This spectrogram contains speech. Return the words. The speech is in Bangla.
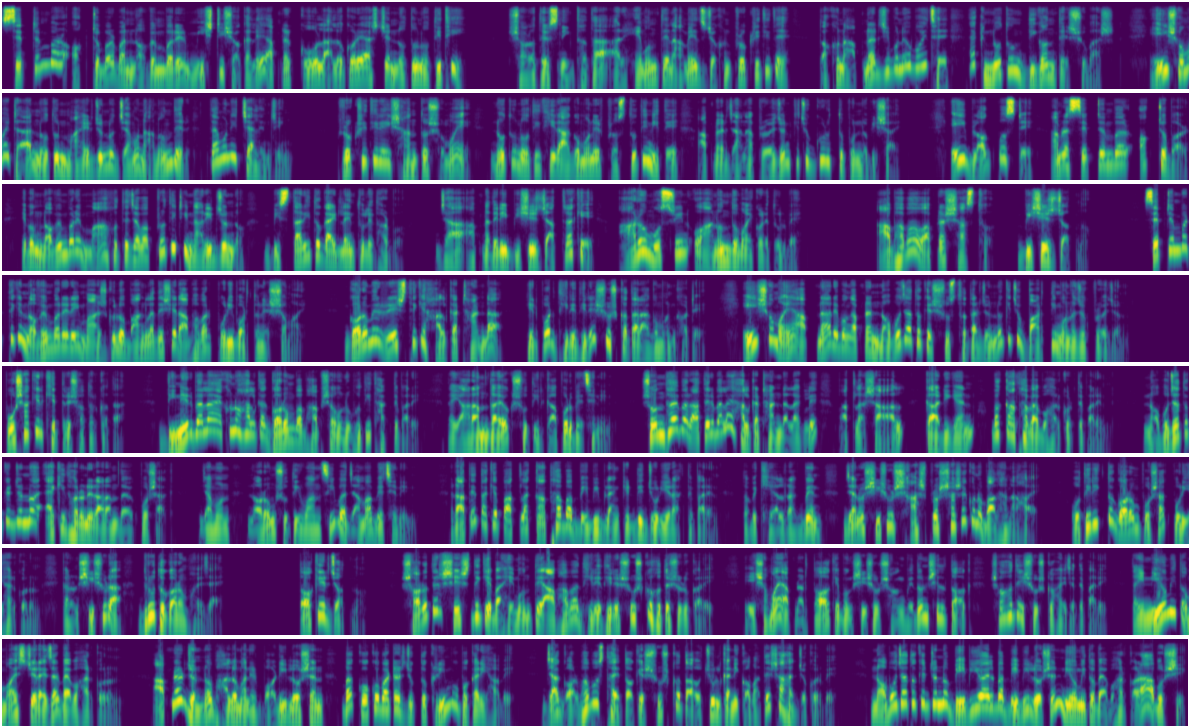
সেপ্টেম্বর, অক্টোবর বা নভেম্বরের মিষ্টি সকালে আপনার কোল আলো করে আসছে নতুন অতিথি। শরতের স্নিগ্ধতা আর হেমন্তের আমেজ যখন প্রকৃতিতে, তখন আপনার জীবনেও বইছে এক নতুন দিগন্তের সুবাস। এই সময়টা নতুন মায়ের জন্য যেমন আনন্দের তেমনই চ্যালেঞ্জিং। প্রকৃতির এই শান্ত সময়ে নতুন অতিথির আগমনের প্রস্তুতি নিতে আপনার জানা প্রয়োজন কিছু গুরুত্বপূর্ণ বিষয়। এই ব্লগ পোস্টে আমরা সেপ্টেম্বর অক্টোবর এবং নভেম্বরে মা হতে যাওয়া প্রতিটি নারীর জন্য বিস্তারিত গাইডলাইন তুলে ধরব, যা আপনাদের এই বিশেষ যাত্রাকে আরও মসৃণ ও আনন্দময় করে তুলবে। আবহাওয়া ও আপনার স্বাস্থ্য, বিশেষ যত্ন। সেপ্টেম্বর থেকে নভেম্বরের এই মাসগুলো বাংলাদেশের আবহাওয়ার পরিবর্তনের সময়। গরমের রেশ থেকে হালকা ঠান্ডা, এরপর ধীরে ধীরে শুষ্কতার আগমন ঘটে। এই সময়ে আপনার এবং আপনার নবজাতকের সুস্থতার জন্য কিছু বাড়তি মনোযোগ প্রয়োজন। পোশাকের ক্ষেত্রে সতর্কতা। দিনের বেলা এখনও হালকা গরম বা ভাবসা অনুভূতি থাকতে পারে, তাই আরামদায়ক সুতির কাপড় বেছে নিন। সন্ধ্যায় বা রাতের বেলায় হালকা ঠান্ডা লাগলে পাতলা শাল কার্ডিগ্যান বা কাঁথা ব্যবহার করতে পারেন। নবজাতকের জন্য একই ধরনের আরামদায়ক পোশাক, যেমন নরম সুতির ওয়ানসি বা জামা বেছে নিন। রাতে তাকে পাতলা কাঁথা বা বেবি ব্ল্যাঙ্কেট দিয়ে জড়িয়ে রাখতে পারেন। তবে খেয়াল রাখবেন যেন শিশুর শ্বাস প্রশ্বাসে কোনো বাধা না হয়। অতিরিক্ত গরম পোশাক পরিহার করুন, কারণ শিশুরা দ্রুত গরম হয়ে যায়। ত্বকের যত্ন। শরতের শেষ দিকে বা হেমন্তে আবহাওয়া ধীরে ধীরে শুষ্ক হতে শুরু করে। এই সময় আপনার ত্বক এবং শিশুর সংবেদনশীল ত্বক সহজেই শুষ্ক হয়ে যেতে পারে। তাই নিয়মিত ময়েশ্চারাইজার ব্যবহার করুন। আপনার জন্য ভালো মানের বডি লোশন বা কোকো বাটার যুক্ত ক্রিম উপকারী হবে। যা গর্ভাবস্থায় ত্বকের শুষ্কতা ও চুলকানি কমাতে সাহায্য করবে। নবজাতকের জন্য বেবি অয়েল বা বেবি লোশন নিয়মিত ব্যবহার করা আবশ্যিক।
